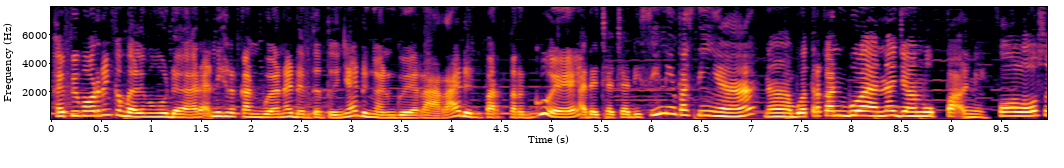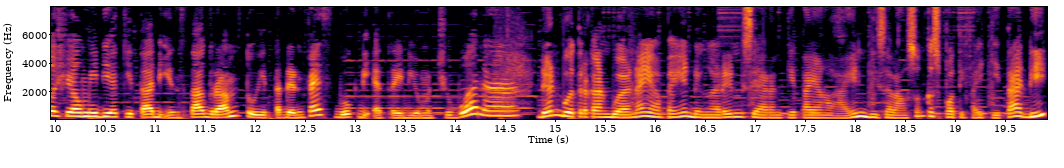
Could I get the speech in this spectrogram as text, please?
Happy morning kembali mengudara nih rekan Buana dan tentunya dengan gue Rara dan partner gue. Ada Caca di sini pastinya. Nah, buat rekan Buana jangan lupa nih follow sosial media kita di Instagram, Twitter, dan Facebook di @radiomercubuana. Dan buat rekan Buana yang pengen dengerin siaran kita yang lain bisa langsung ke Spotify kita di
